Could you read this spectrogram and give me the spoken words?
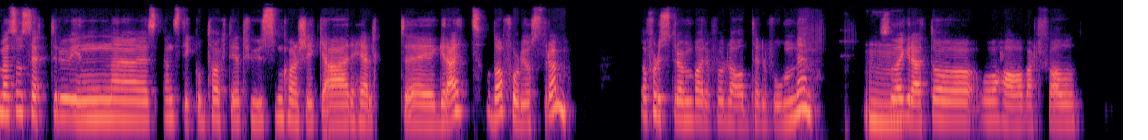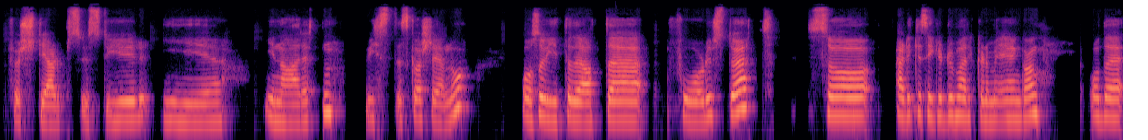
men så setter du inn eh, en stikkontakt i et hus som kanskje ikke er helt eh, greit, og da får du jo strøm. Da får du strøm bare for å lade telefonen din. Mm. Så det er greit å, å ha i hvert fall førstehjelpsutstyr i, i nærheten hvis det skal skje noe. Og så vite det at eh, får du støt, så er det ikke sikkert du merker det med en gang. Og det,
